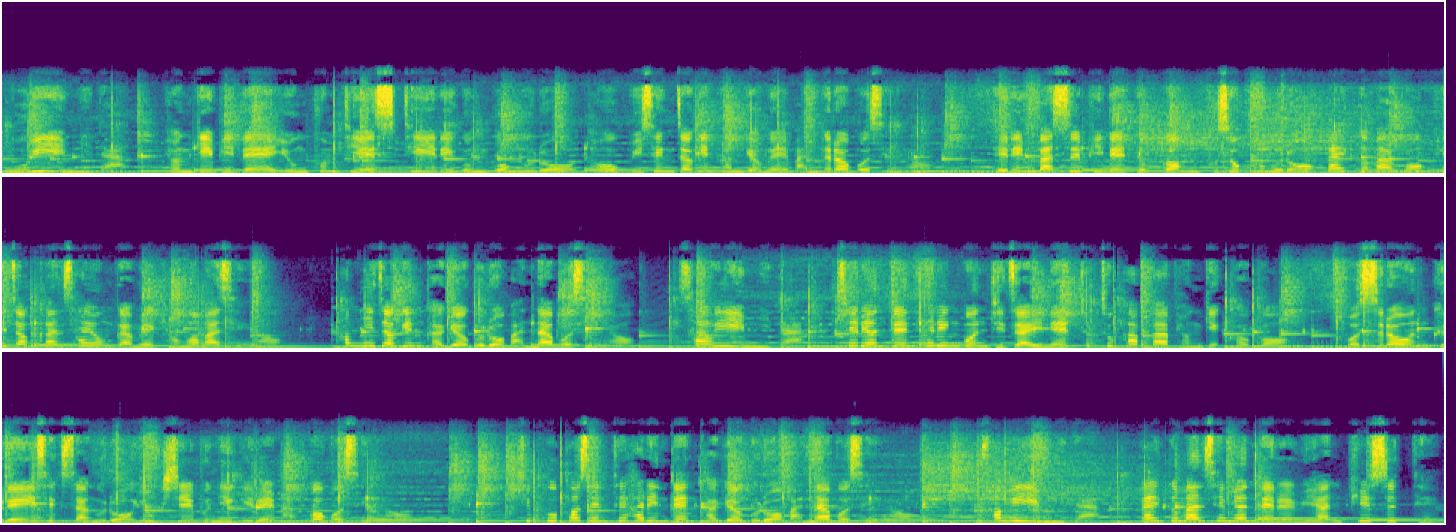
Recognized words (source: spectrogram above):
5위입니다. 변기 비 대 용품 DST1200으로 더욱 위생적인 환경을 만들어 보세요. 대림바스 비대 뚜껑 부속품으로 깔끔하고 쾌적한 사용감을 경험하세요. 합리적인 가격으로 만나보세요. 4위입니다. 세련된 헤링본 디자인의 투투파파 변기 커버, 멋스러운 그레이 색상으로 욕실 분위기를 바꿔보세요. 19% 할인된 가격으로 만나보세요. 3위입니다. 깔끔한 세면대를 위한 필수템,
